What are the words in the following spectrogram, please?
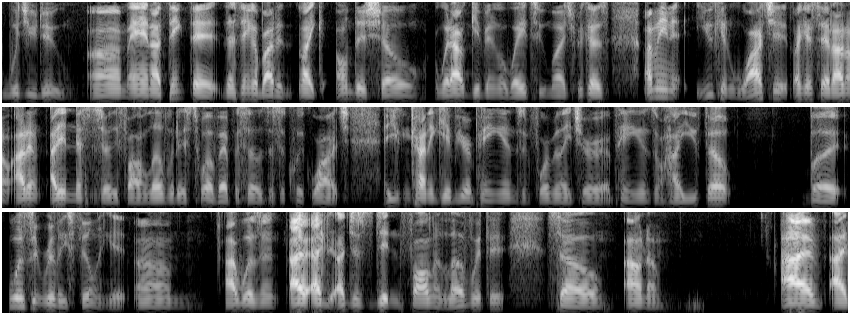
would you do? Um, and i think that the thing about it like on this show without giving away too much because i mean you can watch it. Like i said i don't i don't i didn't necessarily fall in love with this 12 episodes. It's a quick watch. And you can kind of give your opinions and formulate your opinions on how you felt but wasn't really feeling it. Um, I wasn't. I, I I just didn't fall in love with it. So I don't know. I I.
